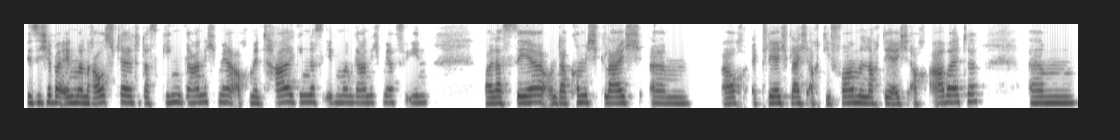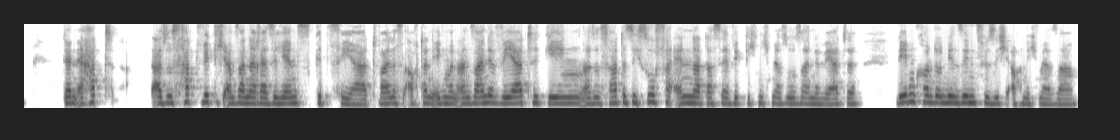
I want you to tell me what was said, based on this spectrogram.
wie sich aber irgendwann rausstellte, das ging gar nicht mehr, auch mental ging das irgendwann gar nicht mehr für ihn, weil das sehr, und da komme ich gleich ähm, auch, erkläre ich gleich auch die Formel, nach der ich auch arbeite, ähm, denn er hat also es hat wirklich an seiner Resilienz gezehrt, weil es auch dann irgendwann an seine Werte ging. Also es hatte sich so verändert, dass er wirklich nicht mehr so seine Werte leben konnte und den Sinn für sich auch nicht mehr sah.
